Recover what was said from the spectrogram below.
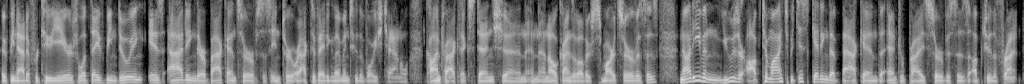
they've been at it for two years. What they've been doing is adding their back-end services into or activating them into the voice channel, contract extension, and, and all kinds of other smart services. Not even user optimized, but just getting the back-end, the enterprise services up to the front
